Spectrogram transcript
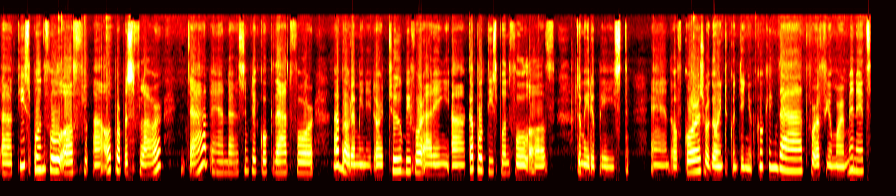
a teaspoonful of uh, all-purpose flour that and uh, simply cook that for about a minute or two before adding a couple teaspoonful of tomato paste. And of course we're going to continue cooking that for a few more minutes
